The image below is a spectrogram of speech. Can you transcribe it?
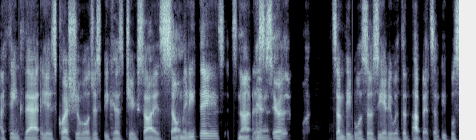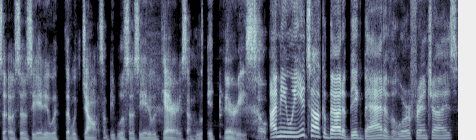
I think that is questionable just because Jigsaw is so many things. It's not Yeah. necessarily what some people associated with the puppet, some people so associated with the, with John, some people associated with Carrie. Some it varies. So I mean, when you talk about a big bad of a horror franchise,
